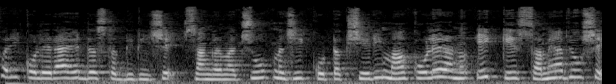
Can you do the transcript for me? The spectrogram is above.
ફરી કોલેરાએ દસ્તક દીધી છે. સાંગણમાં ચોક નજીક કોટક શેરીમાં કોલેરાનો એક કેસ સામે આવ્યો છે.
